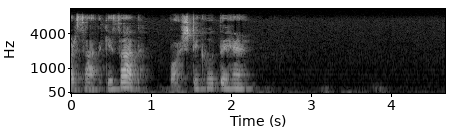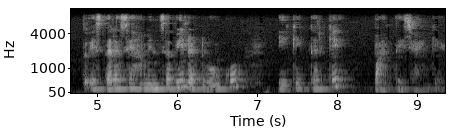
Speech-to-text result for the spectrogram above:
और साथ के साथ पौष्टिक होते हैं। तो इस तरह से हम इन सभी लड्डुओं को एक एक करके बांधते जाएँगे।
